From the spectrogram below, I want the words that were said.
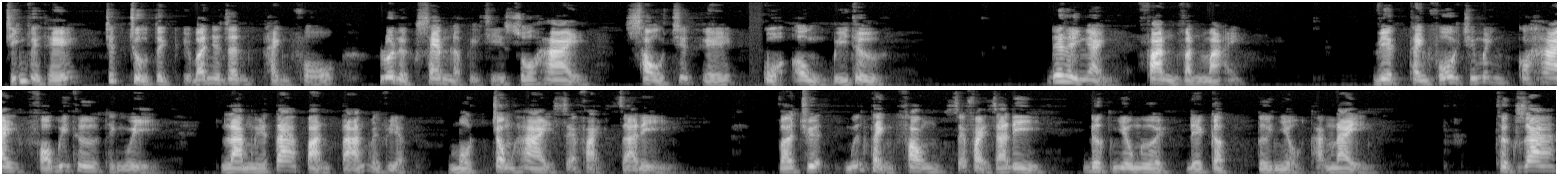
Chính vì thế, chức Chủ tịch Ủy ban Nhân dân thành phố luôn được xem là vị trí số 2 sau chiếc ghế của ông Bí Thư. Đây là hình ảnh Phan Văn Mãi. Việc thành phố Hồ Chí Minh có hai phó bí thư thành ủy làm người ta bàn tán về việc một trong hai sẽ phải ra đi. Và chuyện Nguyễn Thành Phong sẽ phải ra đi được nhiều người đề cập từ nhiều tháng nay. Thực ra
